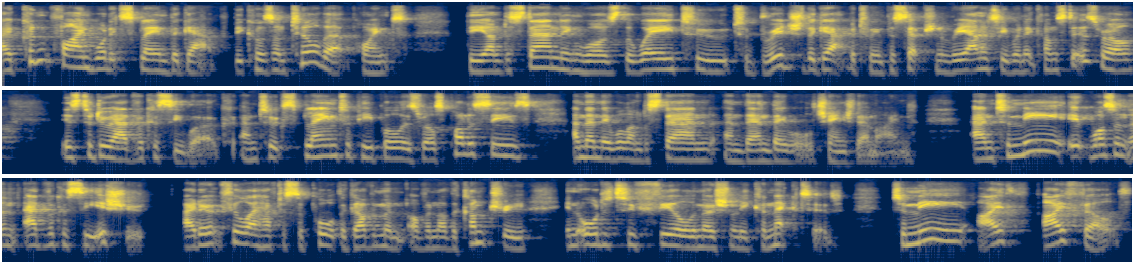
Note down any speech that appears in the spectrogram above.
I couldn't find what explained the gap because until that point, the understanding was the way to to bridge the gap between perception and reality when it comes to Israel is to do advocacy work and to explain to people Israel's policies, and then they will understand and then they will change their mind. And to me, it wasn't an advocacy issue. I don't feel I have to support the government of another country in order to feel emotionally connected. To me, I, I felt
